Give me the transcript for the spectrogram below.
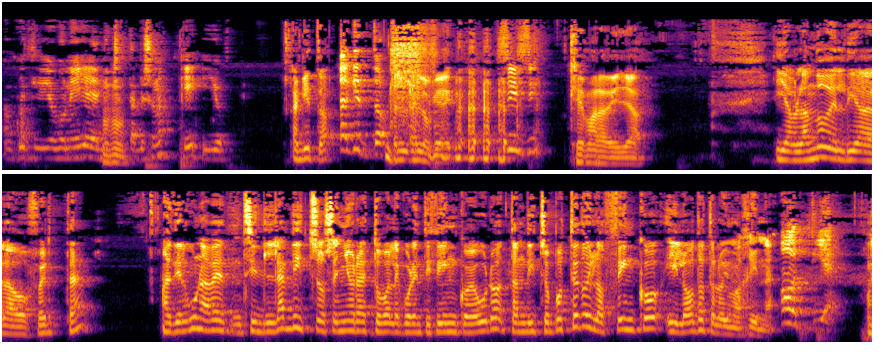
han coincidido con ella y han dicho, Ujú. esta persona, ¿qué? Y yo, Aquí está. aquí está. Es, es lo que hay. Sí, sí. Qué maravilla. Y hablando del día de la oferta, ¿a ti alguna vez, si le has dicho, señora, esto vale 45 euros, te han dicho, pues te doy los 5 y los otros te lo imaginas? ¡Hostia!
